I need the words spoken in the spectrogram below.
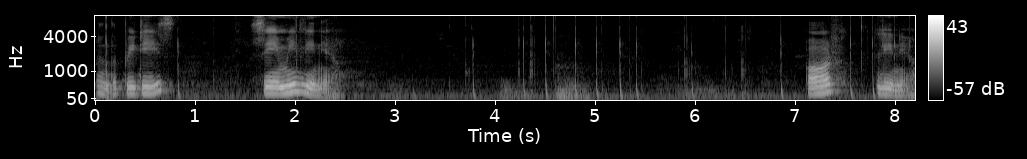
And the PD is semi-linear. Or linear.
